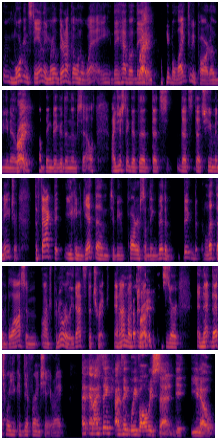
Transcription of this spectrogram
Morgan Stanley, they're not going away. They have a they right. have people like to be part of, you know, right. something bigger than themselves. I just think that, that that's that's that's human nature. The fact that you can get them to be part of something bigger, big, let them blossom entrepreneurially, that's the trick. And I'm not. That's and right. places are, and that that's where you can differentiate, right? And, and I think I think we've always said, it, you know,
